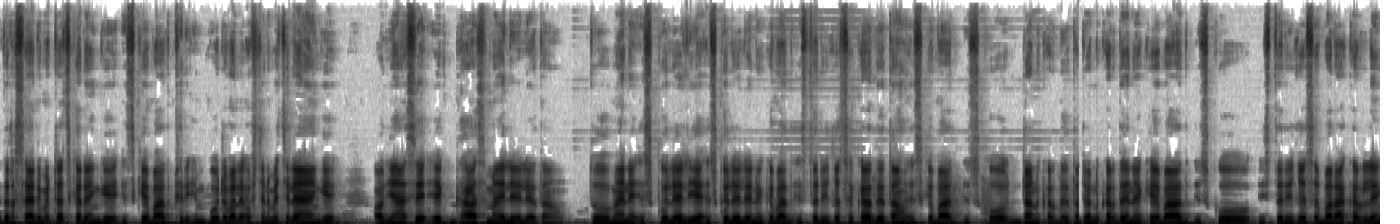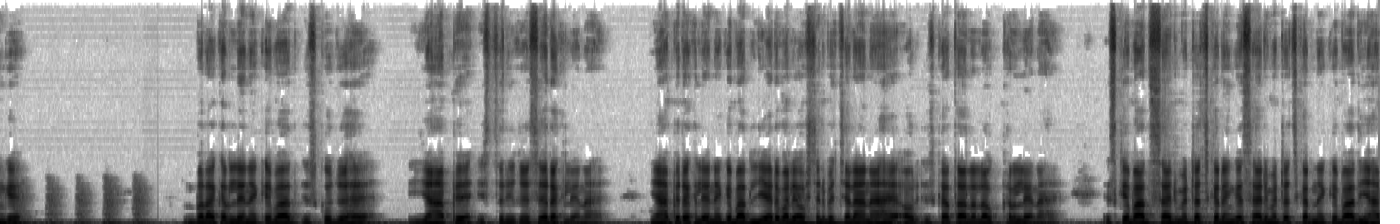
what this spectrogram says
इधर साइड में टच करेंगे, इसके बाद फिर इम्पोर्ट वाले ऑप्शन में चले आएँगे और यहाँ से एक घास मैं ले लेता हूँ। तो मैंने इसको ले लिया, इसको ले लेने के बाद इस तरीके से कर देता हूँ, इसके बाद इसको डन कर देता हूँ। डन कर देने के बाद इसको इस तरीके से बड़ा कर लेंगे। बड़ा कर लेने के बाद इसको जो है, यहाँ पे इस तरीके से रख लेना है। यहाँ पे रख लेने के बाद लेयर वाले ऑप्शन पे चलाना है और इसका ताला लॉक कर लेना है। इसके बाद साइड में टच करेंगे। साइड में टच करने के बाद यहाँ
